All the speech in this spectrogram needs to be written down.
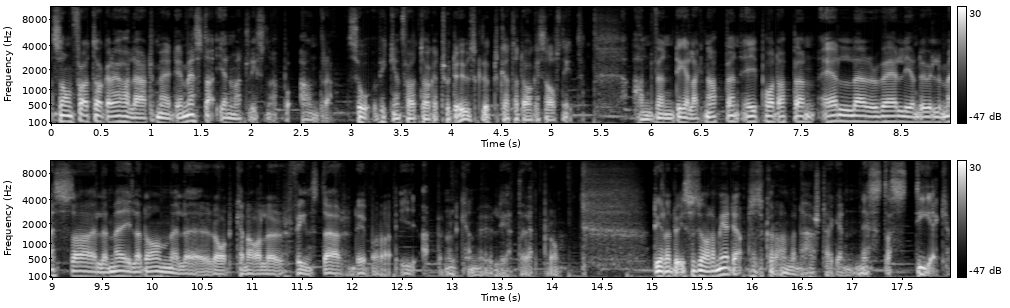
Som företagare har jag lärt mig det mesta genom att lyssna på andra. Så vilken företagare tror du skulle uppskatta dagens avsnitt? Använd dela-knappen i poddappen eller välj om du vill messa eller mejla dem eller radkanaler finns där. Det är bara i appen eller kan du leta rätt på dem. Delar du i sociala medier så ska du använda hashtaggen nästa steg.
